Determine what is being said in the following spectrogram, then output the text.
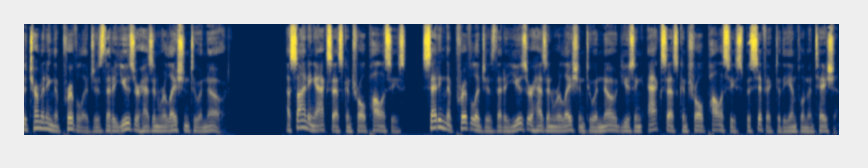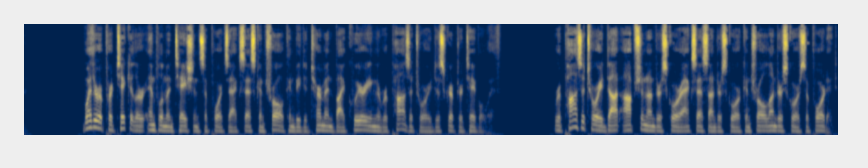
determining the privileges that a user has in relation to a node. Assigning access control policies, setting the privileges that a user has in relation to a node using access control policies specific to the implementation. Whether a particular implementation supports access control can be determined by querying the repository descriptor table with repository.option underscore access underscore control underscore supported.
